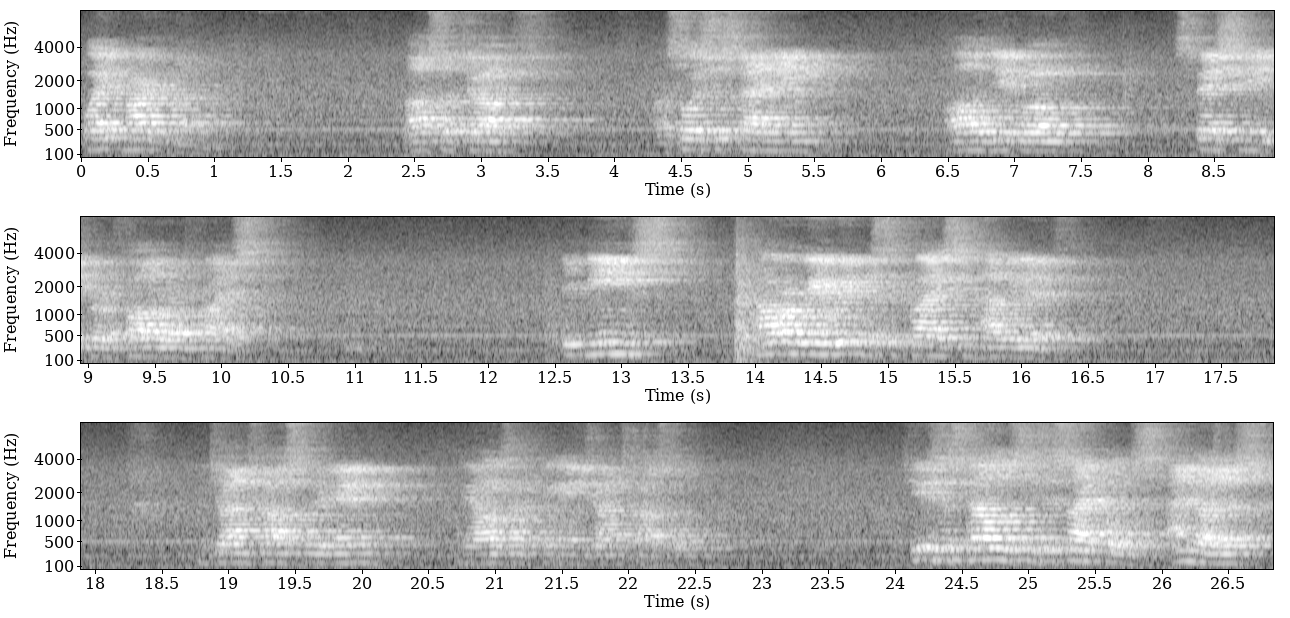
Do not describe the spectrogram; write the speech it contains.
white martyrdom, loss of jobs, our social standing, all of the above, especially for a follower of Christ. It means how are we a witness to Christ and how we live? In John's Gospel again, we always have to begin in John's Gospel. Jesus tells his disciples and us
